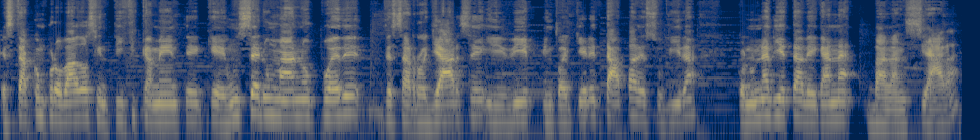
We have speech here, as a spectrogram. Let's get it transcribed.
Está comprobado científicamente que un ser humano puede desarrollarse y vivir en cualquier etapa de su vida con una dieta vegana balanceada,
